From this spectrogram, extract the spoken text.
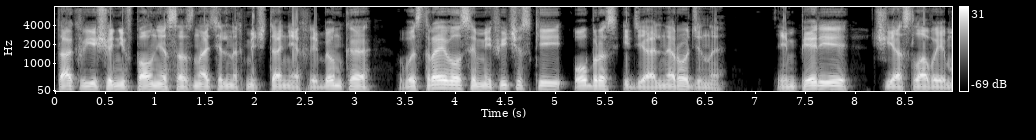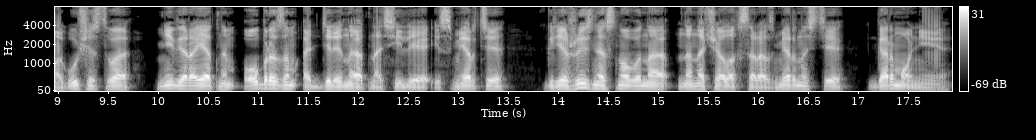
Так в еще не вполне сознательных мечтаниях ребенка выстраивался мифический образ идеальной родины, империи, чья слава и могущество невероятным образом отделены от насилия и смерти, где жизнь основана на началах соразмерности, гармонии.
